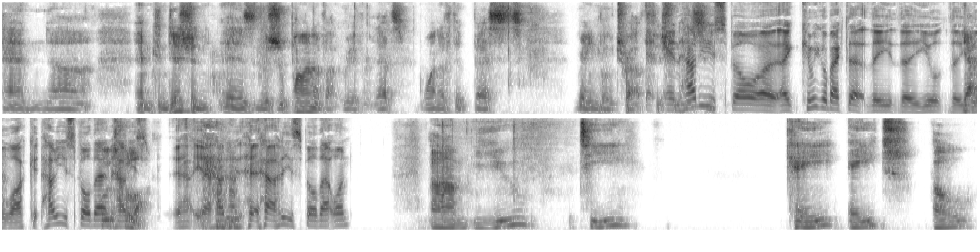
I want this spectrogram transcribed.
and uh, and condition, is the Zhupanova River. That's one of the best rainbow trout fish. And how do you spell? Uh, can we go back to the the the yeah. How do you spell that? how do you, yeah, how do you, how do you spell that one? Um, U T K H O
